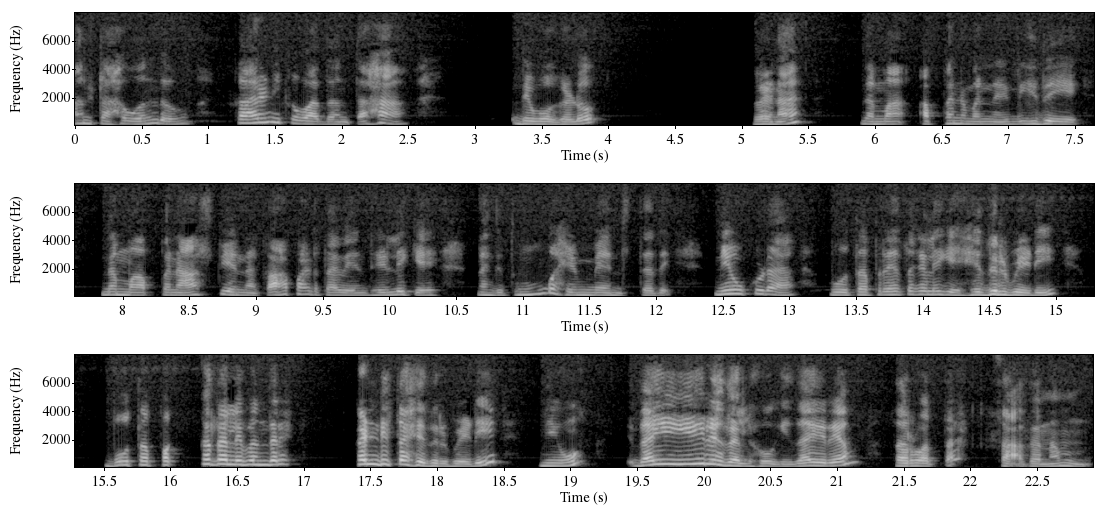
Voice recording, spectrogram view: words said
ಅಂತಹ ಒಂದು ಕಾರಣಿಕವಾದಂತಹ ದೆವ್ವಗಳು, ರಣ ನಮ್ಮ ಅಪ್ಪನ ಮನೆಯಲ್ಲಿ ಇದೆ. ನಮ್ಮ ಅಪ್ಪನ ಆಸ್ತಿಯನ್ನು ಕಾಪಾಡ್ತವೆ ಅಂತ ಹೇಳಲಿಕ್ಕೆ ನನಗೆ ತುಂಬ ಹೆಮ್ಮೆ ಅನಿಸ್ತದೆ. ನೀವು ಕೂಡ ಭೂತ ಪ್ರೇತಗಳಿಗೆ ಹೆದರಬೇಡಿ. ಭೂತ ಪಕ್ಕದಲ್ಲಿ ಬಂದರೆ ಖಂಡಿತ ಹೆದರಬೇಡಿ. ನೀವು ಧೈರ್ಯದಲ್ಲಿ ಹೋಗಿ ಧೈರ್ಯ ಸರ್ವತ್ರ ಸಾಧನಂ.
